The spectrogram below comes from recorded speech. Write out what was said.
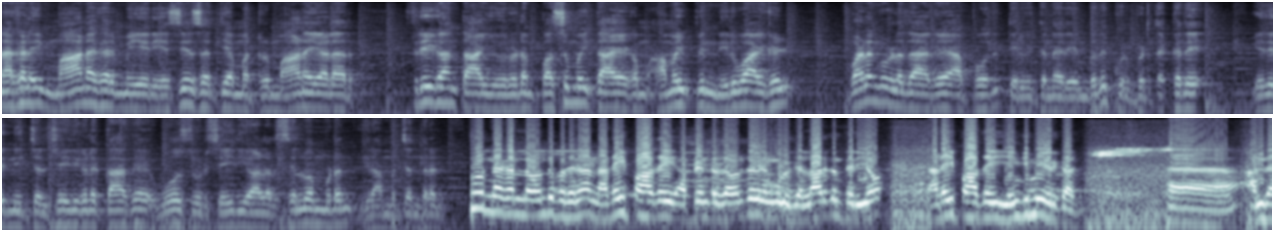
நகலை மாநகர் மேயர் எஸ் ஏ சத்யா மற்றும் ஆணையாளர் ஸ்ரீகாந்த் ஆகியோரிடம் பசுமை தாயகம் அமைப்பின் நிர்வாகிகள் வழங்குள்ளதாக அப்போது தெரிவித்தனர் என்பது குறிப்பிடத்தக்கது. எதிர்நீச்சல் செய்திகளுக்காக ஓசூர் செய்தியாளர் செல்வமுடன் ராமச்சந்திரன் திருப்பூர் நகர்ல வந்து பாத்தீங்கன்னா நடைபாதை அப்படின்றத வந்து உங்களுக்கு எல்லாருக்கும் தெரியும். நடைபாதை எங்கேயுமே இருக்காது. அந்த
